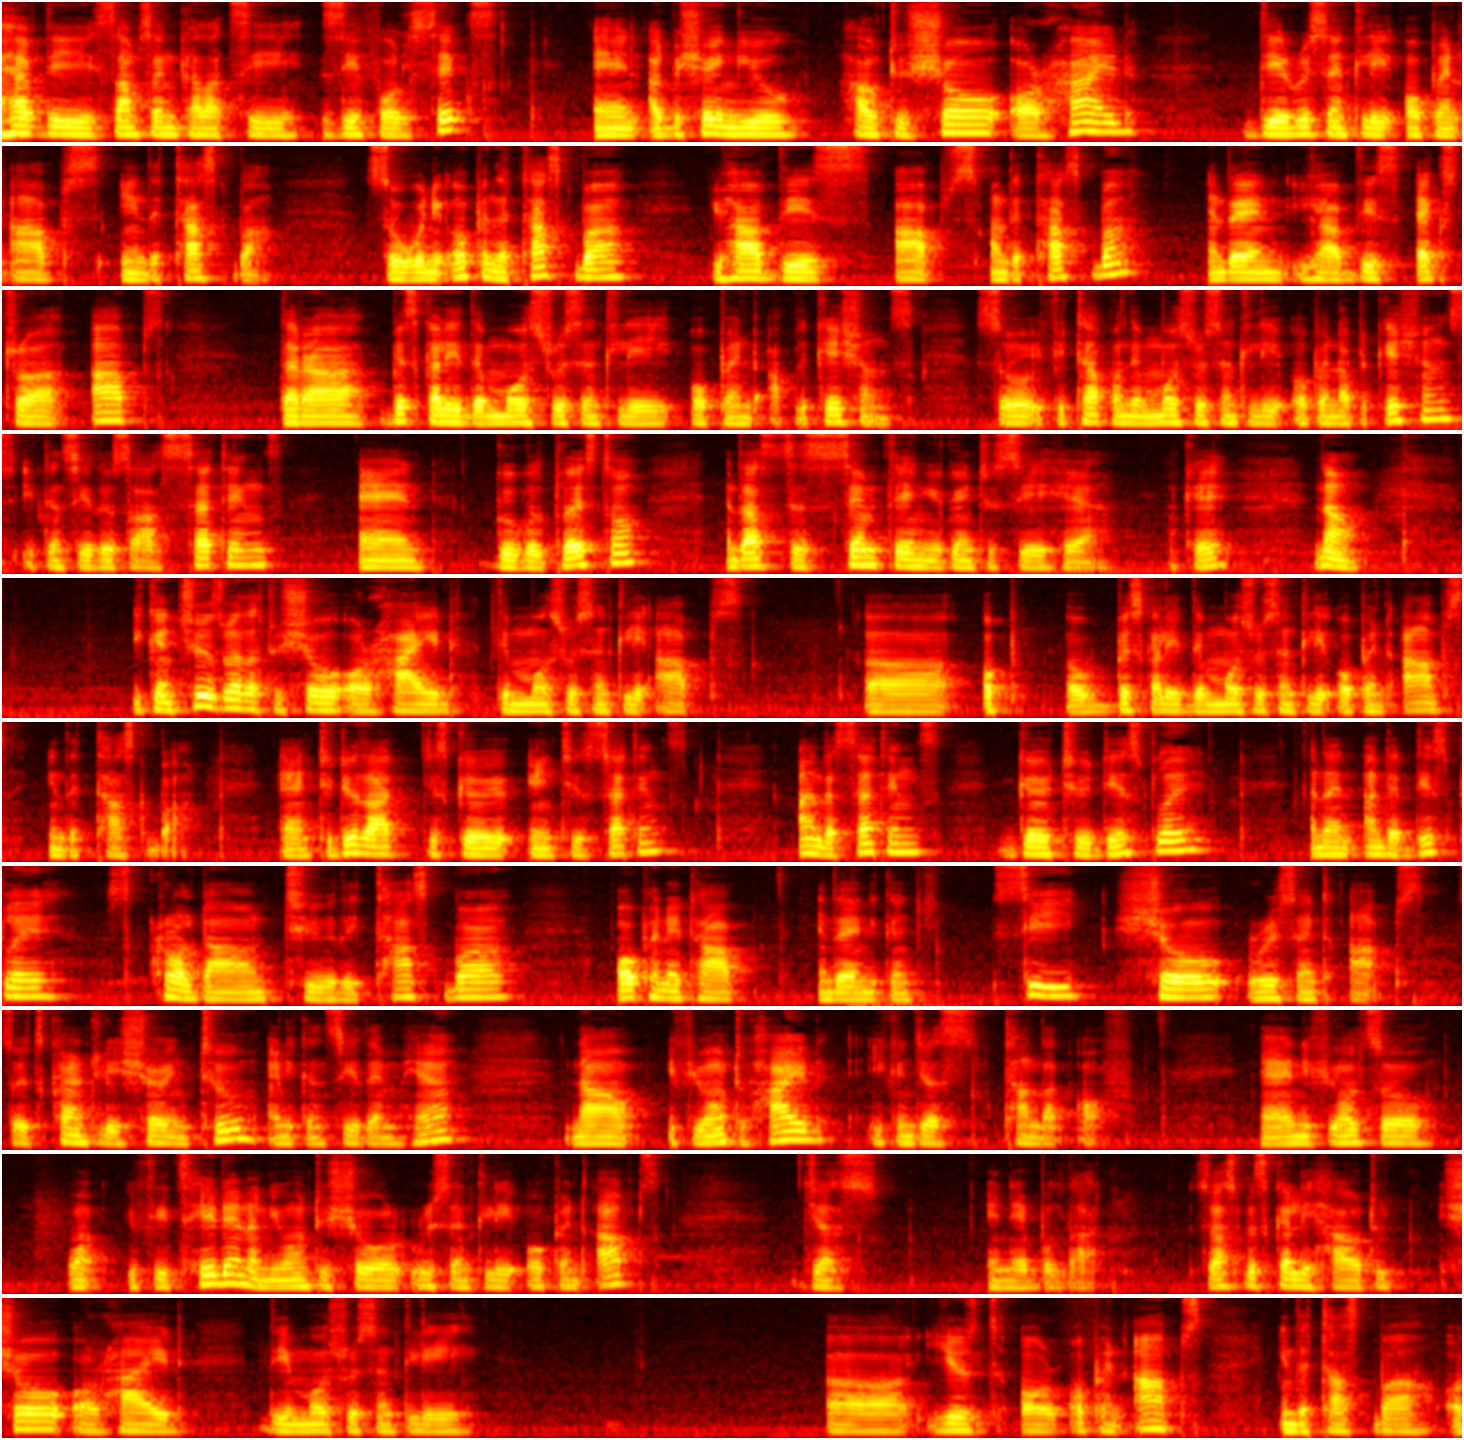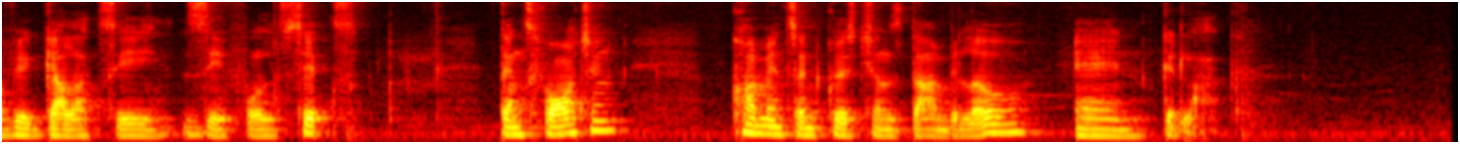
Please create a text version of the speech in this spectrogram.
I have the Samsung Galaxy Z Fold 6 and I'll be showing you how to show or hide the recently opened apps in the taskbar. So when you open the taskbar, you have these apps on the taskbar and then you have these extra apps that are basically the most recently opened applications. So if you tap on the most recently opened applications, you can see those are settings and Google Play Store. And that's the same thing you're going to see here. Okay. Now, you can choose whether to show or hide the most recently apps, uh, or basically the most recently opened apps in the taskbar. And to do that, just go into settings. Under settings, go to display, and then under display, scroll down to the taskbar, open it up, and then you can see show recent apps. So it's currently showing two, and you can see them here. Now, if you want to hide, you can just turn that off. And if you also want, if it's hidden and you want to show recently opened apps, just enable that. So that's basically how to show or hide the most recently uh, used or open apps in the taskbar of your Galaxy Z Fold 6. Thanks for watching. Comments and questions down below and good luck.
